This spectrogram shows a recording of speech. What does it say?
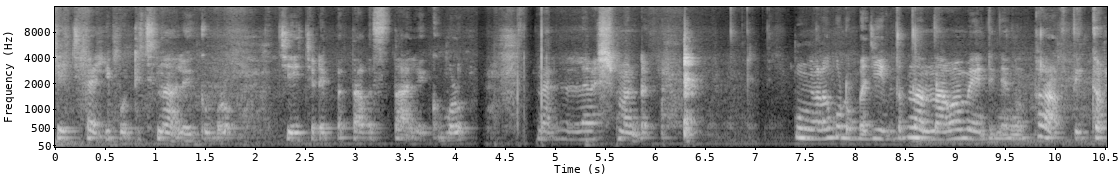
ചേച്ചി തല്ലി പൊട്ടിച്ചെന്ന് ആലോചിക്കുമ്പോഴും ചേച്ചിയുടെ ഇപ്പോഴത്തെ അവസ്ഥ ആലോചിക്കുമ്പോഴും നല്ല വിഷമമുണ്ട്. നിങ്ങളെ കുടുംബജീവിതം നന്നാവാൻ വേണ്ടി ഞങ്ങൾ പ്രാർത്ഥിക്കാം.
